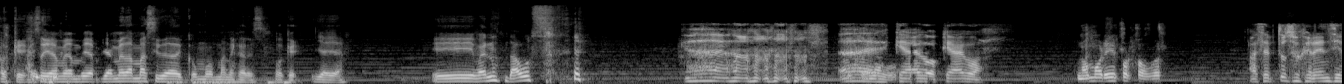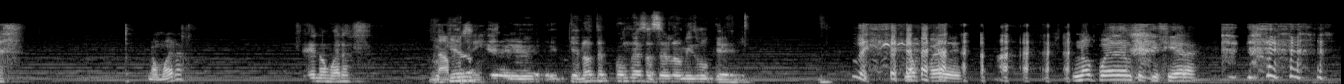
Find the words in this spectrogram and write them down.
Ok, eso ya me, ya- ya me da más idea de cómo manejar eso. Ok, ya, ya. Y bueno, Davos. Ay, ¿qué hago? ¿Qué hago? No morir, por favor. Acepto sugerencias. No mueras. Sí, no mueras. No, quiero pues sí. que, que no te pongas a hacer lo mismo que él. No puede. No puede aunque quisiera.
